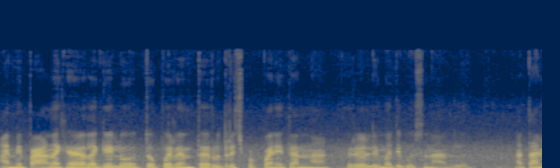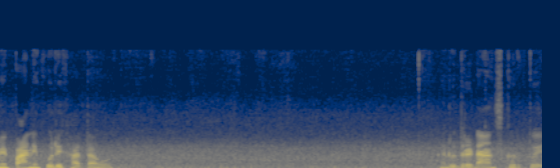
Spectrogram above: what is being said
आम्ही पाळणा खेळायला गेलो तोपर्यंत रुद्रेश पप्पाने त्यांना रेल्वेमध्ये बसून आणलं. आता आम्ही पाणीपुरी खात आहोत. रुद्र डान्स करतोय.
